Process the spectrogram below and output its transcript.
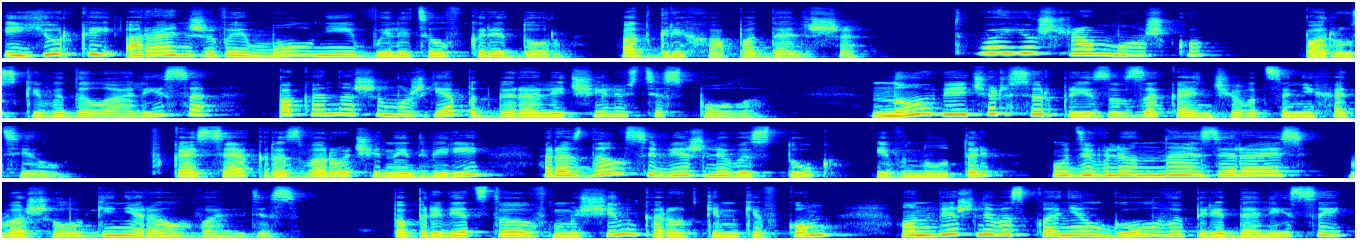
и юркой оранжевой молнией вылетел в коридор, от греха подальше. «Твою ж ромашку!» – по-русски выдала Алиса, пока наши мужья подбирали челюсти с пола. Но вечер сюрпризов заканчиваться не хотел. В косяк развороченной двери раздался вежливый стук, и внутрь, удивленно озираясь, вошел генерал Вальдис. Поприветствовав мужчин коротким кивком, он вежливо склонил голову перед Алисой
